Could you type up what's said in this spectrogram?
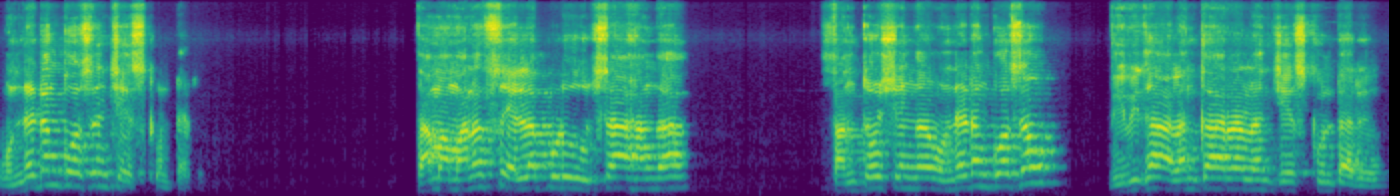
ఉండటం కోసం చేసుకుంటారు. తమ మనస్సు ఎల్లప్పుడూ ఉత్సాహంగా సంతోషంగా ఉండడం కోసం వివిధ అలంకారాలను చేసుకుంటారు.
